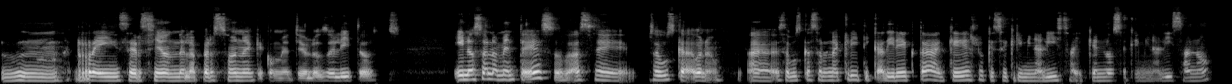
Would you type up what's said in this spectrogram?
mm, reinserción de la persona que cometió los delitos. Y no solamente eso, hace, se busca, bueno, ah, se busca hacer una crítica directa a qué es lo que se criminaliza y qué no se criminaliza, ¿no?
